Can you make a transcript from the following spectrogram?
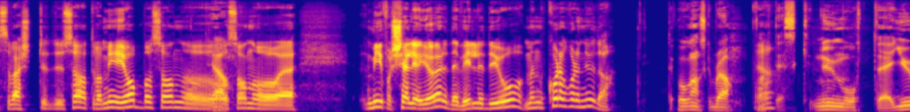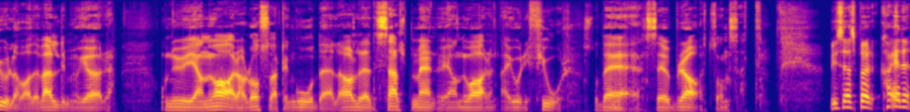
så verst. Du sa at det var mye jobb og sånn, og, Ja. og sånn, og eh, mye forskjellig å gjøre, det ville du jo. Men hvordan går det nå, da? Det går ganske bra, Ja. faktisk. Nå mot eh, jula var det veldig mye å gjøre. Og nå i januar har det også vært en god del. Jeg har allerede solgt mer nå i januar enn jeg gjorde i fjor, så det ser jo bra ut sånn sett. Hvis jeg spør, hva er det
